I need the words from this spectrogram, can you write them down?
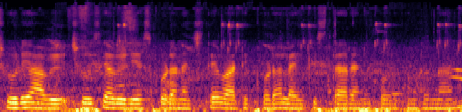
చూడి ఆ చూసి ఆ వీడియోస్ కూడా నచ్చితే వాటికి కూడా లైక్ ఇస్తారని కోరుకుంటున్నాను.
